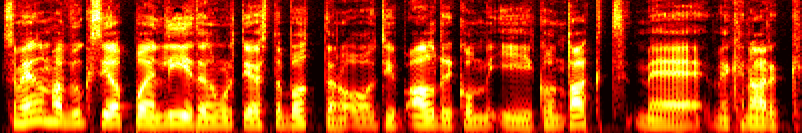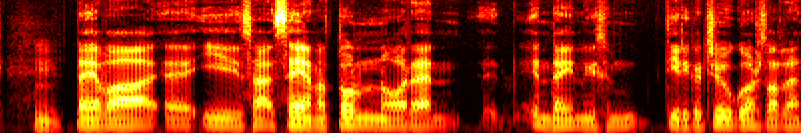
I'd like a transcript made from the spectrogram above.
som en som har vuxit upp på en liten ort i Österbotten och typ aldrig kommit i kontakt med, med knark Mm. när jag var eh, i så här sena tonåren, ända in i liksom tidiga 20-årsåldern.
